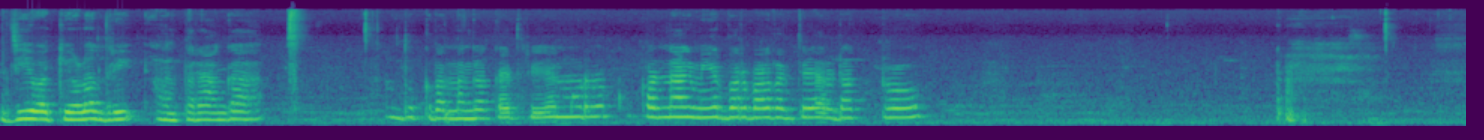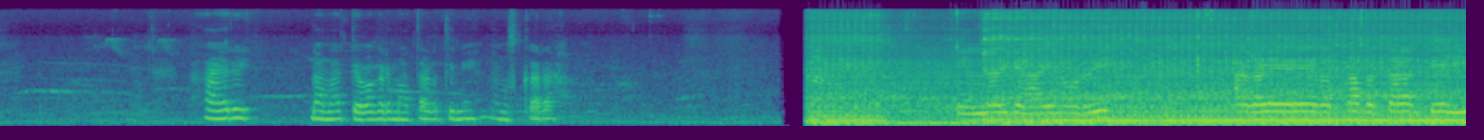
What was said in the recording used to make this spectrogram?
ಜೀವ ಕೇಳೋಲ್ರಿ ಒಂಥರ ಹಂಗೆ. ದುಃಖ ಬಂದಂಗೆ ಆಕೈತ್ರಿ ಏನು ಮಾಡಬೇಕು? ಕಣ್ಣಾಗ ನೀರು ಬರಬಾರ್ದು ಅಂತೇಳಿ ಡಾಕ್ಟ್ರು. ಹಾಯ್ ರೀ. ನಾ ಮತ್ತೆ ಯಾವಾಗಾರ ಮಾತಾಡ್ತೀನಿ. ನಮಸ್ಕಾರ. ಎಲ್ಲರಿಗೆ ಹಾಯ್ ನೋಡ್ರಿ. ಆಗಲೇ ರತ್ನ ಬರ್ತಾಳ ಅಂತೇಳಿ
